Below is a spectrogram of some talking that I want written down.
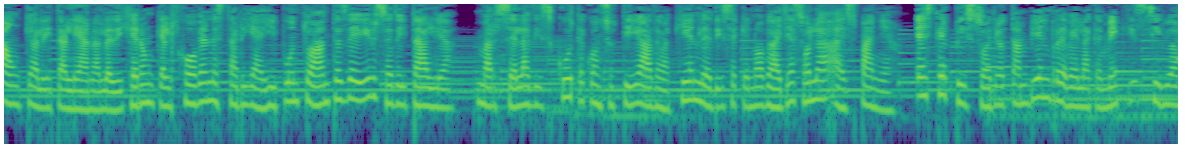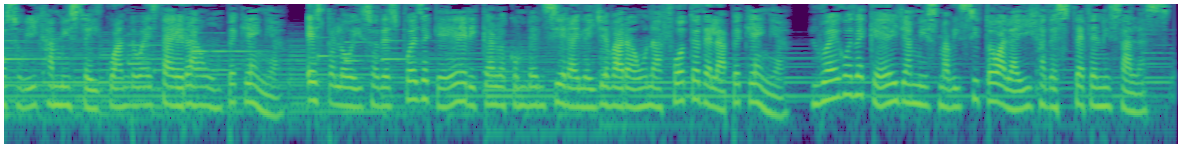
aunque a la italiana le dijeron que el joven estaría ahí. Punto antes de irse de Italia, Marcela discute con su tía a quien le dice que no vaya sola a España. Este episodio también revela que Mickey sirvió a su hija Michelle cuando esta era aún pequeña, esto lo hizo después de que Erika lo convenciera y le llevara una foto de la pequeña, luego de que ella misma visitó a la hija de Stephanie Salas.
